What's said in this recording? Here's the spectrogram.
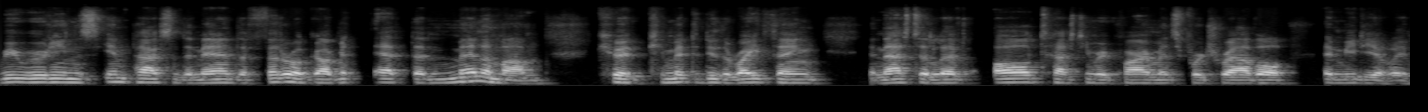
reroutings, impacts and demand, the federal government at the minimum could commit to do the right thing and that's to lift all testing requirements for travel immediately.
